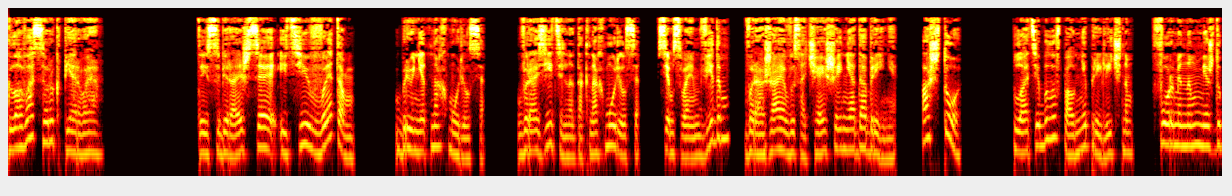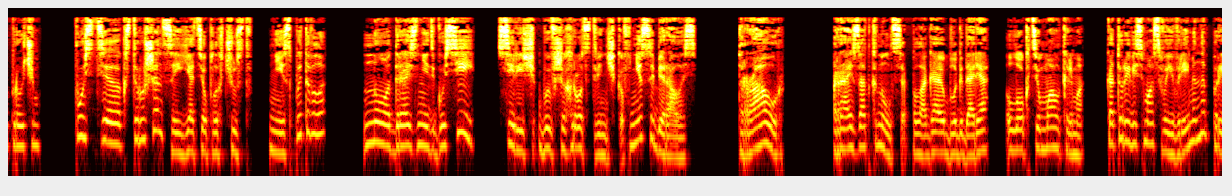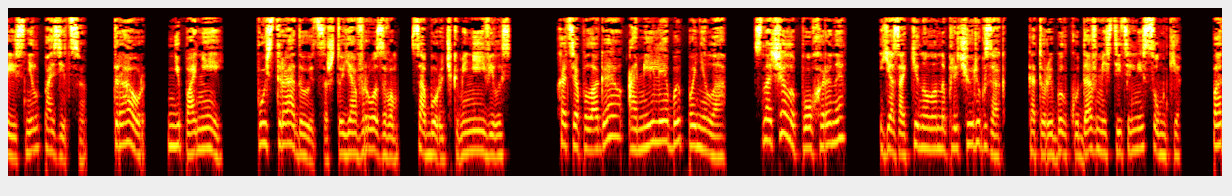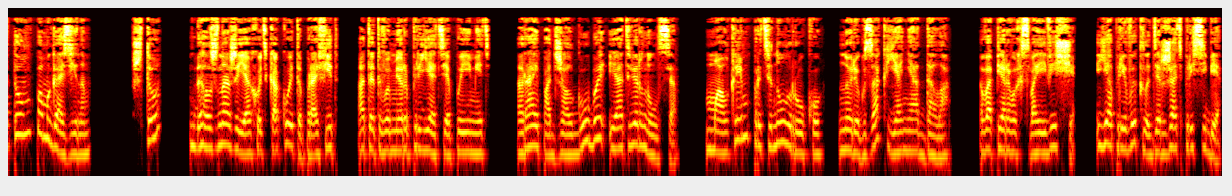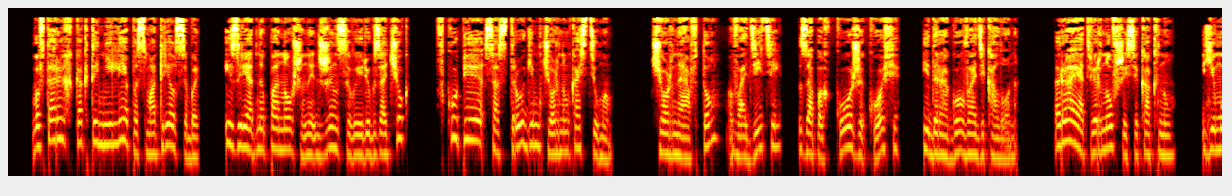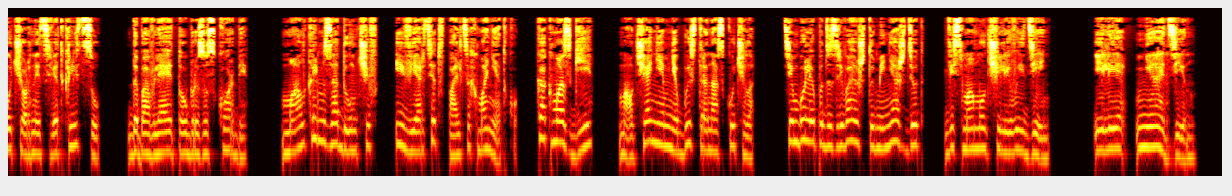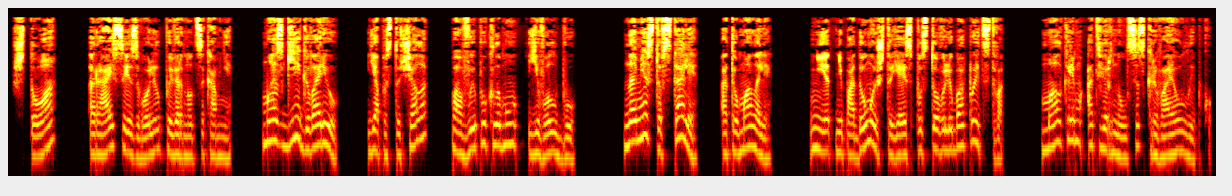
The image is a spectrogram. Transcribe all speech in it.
Глава сорок первая. «Ты собираешься идти в этом?» Брюнет нахмурился. Выразительно так нахмурился, всем своим видом выражая высочайшее неодобрение. «А что?» Платье было вполне приличным, форменным, между прочим. Пусть э, к старушенции я теплых чувств не испытывала, но дразнить гусей, сирич бывших родственничков, не собиралась. Траур. Рай заткнулся, полагаю, благодаря локтю Малкольма, который весьма своевременно прояснил позицию. Траур не по ней. Пусть радуется, что я в розовом с оборочками не явилась. Хотя, полагаю, Амелия бы поняла. Сначала похороны. Я закинула на плечо рюкзак, который был куда вместительней сумки. Потом по магазинам. Что? Должна же я хоть какой-то профит от этого мероприятия поиметь. Рай поджал губы и отвернулся. Малкольм протянул руку, но рюкзак я не отдала. Во-первых, свои вещи я привыкла держать при себе. Во-вторых, как-то нелепо смотрелся бы изрядно поношенный джинсовый рюкзачок в купе со строгим черным костюмом. Черное авто, водитель, запах кожи, кофе и дорогого одеколона. Рай, отвернувшийся к окну. Ему черный цвет к лицу, добавляет образу скорби. Малкольм задумчив и вертит в пальцах монетку. Как мозги. Молчание мне быстро наскучило, тем более подозреваю, что меня ждет весьма молчаливый день. Или не один. Что? Райса изволил повернуться ко мне. Мозги, говорю. Я постучала по выпуклому его лбу. На место встали, а то мало ли. Нет, не подумай, что я из пустого любопытства. Малкольм отвернулся, скрывая улыбку.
